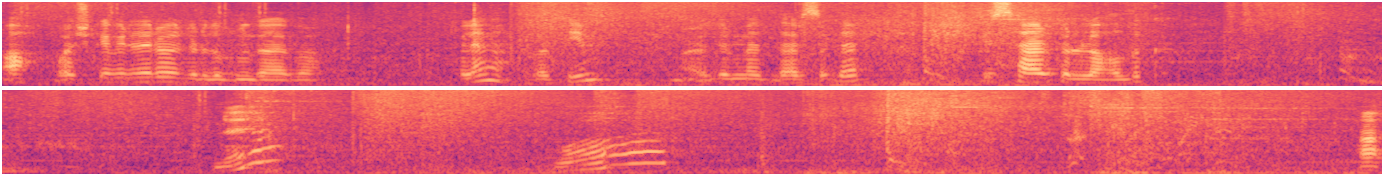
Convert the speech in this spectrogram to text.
Ah başka birileri öldürdü bunu galiba. Öyle mi? Bakayım. Öldürmedilerse de biz her türlü aldık. Ne? What? Hah.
